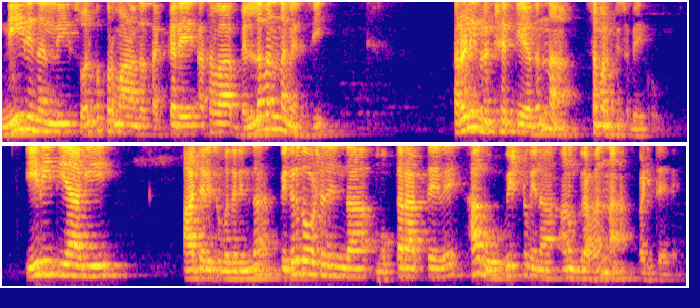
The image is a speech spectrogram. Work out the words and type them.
ನೀರಿನಲ್ಲಿ ಸ್ವಲ್ಪ ಪ್ರಮಾಣದ ಸಕ್ಕರೆ ಅಥವಾ ಬೆಲ್ಲವನ್ನು ಮೆರೆಸಿ ಅರಳಿ ವೃಕ್ಷಕ್ಕೆ ಅದನ್ನು ಸಮರ್ಪಿಸಬೇಕು. ಈ ರೀತಿಯಾಗಿ ಆಚರಿಸುವುದರಿಂದ ಪಿತೃದೋಷದಿಂದ ಮುಕ್ತರಾಗ್ತೇವೆ ಹಾಗೂ ವಿಷ್ಣುವಿನ ಅನುಗ್ರಹವನ್ನು ಪಡಿತೇವೆ.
